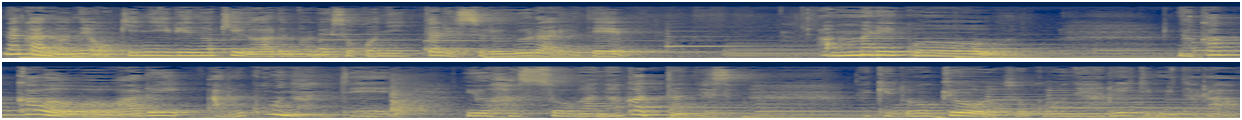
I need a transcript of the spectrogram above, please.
中のねお気に入りの木があるのでそこに行ったりするぐらいであんまりこう中川を歩い歩こうなんていう発想がなかったんです。だけど今日そこをね歩いてみたら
